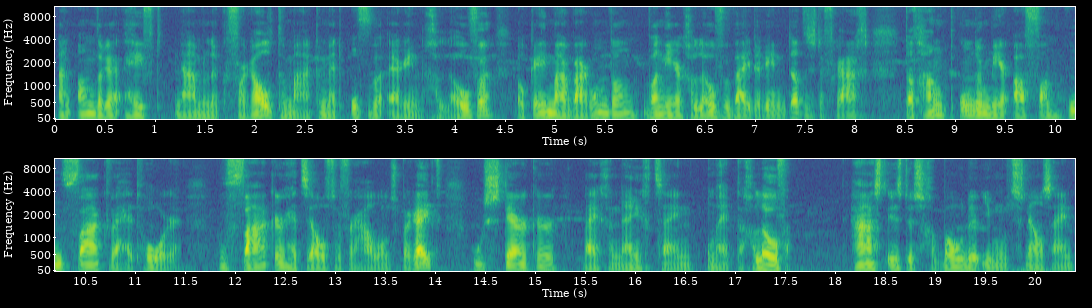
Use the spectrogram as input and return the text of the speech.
aan anderen, heeft namelijk vooral te maken met of we erin geloven. Oké, maar waarom dan? Wanneer geloven wij erin? Dat is de vraag. Dat hangt onder meer af van hoe vaak we het horen. Hoe vaker hetzelfde verhaal ons bereikt, hoe sterker wij geneigd zijn om het te geloven. Haast is dus geboden, je moet snel zijn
